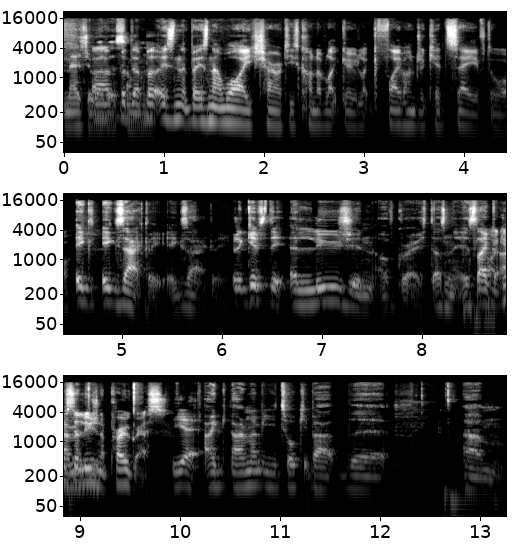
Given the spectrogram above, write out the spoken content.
measure whether Uh, but, someone that, but isn't it, but isn't that why charities kind of like go like 500 kids saved or? Ex- exactly exactly. But it gives the illusion of growth doesn't it? It's like I it's the illusion you- of progress? yeah I, I remember you talking about the um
